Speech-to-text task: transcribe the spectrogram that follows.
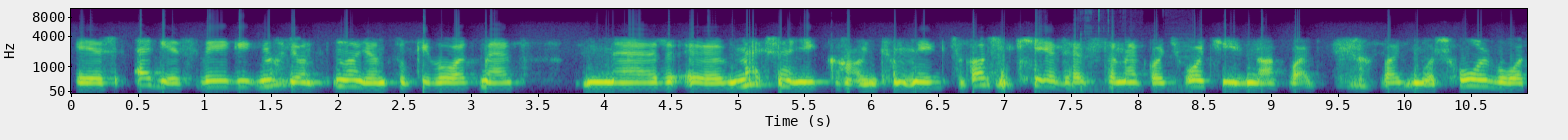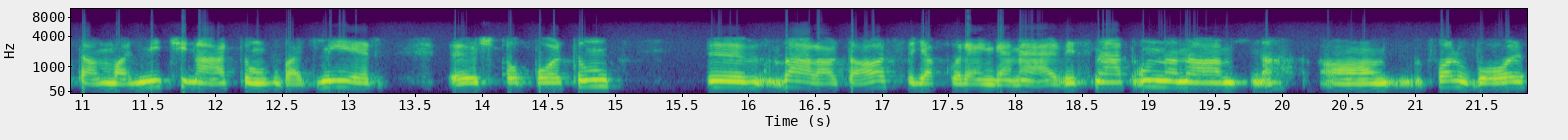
és egész végig nagyon, nagyon cuki volt, mert mert meg se nyikkant, még csak azt kérdezte meg, hogy hogy hívnak, vagy, vagy most hol voltam, vagy mit csináltunk, vagy miért stoppoltunk, ő vállalta azt, hogy akkor engem elvisz, mert onnan a, a, faluból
